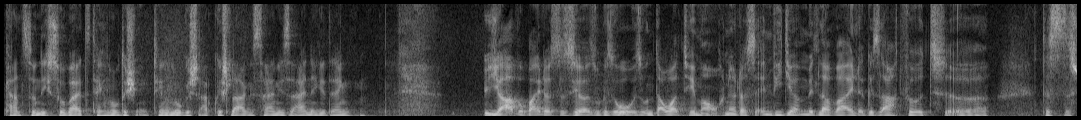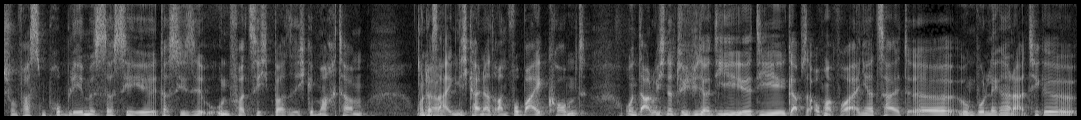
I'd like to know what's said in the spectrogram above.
kannst du nicht so weit technologisch, technologisch abgeschlagen sein, wie es einige denken. Ja, wobei das ist ja sowieso so ein Dauerthema auch, ne? dass Nvidia mittlerweile gesagt wird, äh, dass das schon fast ein Problem ist, dass sie, dass sie unverzichtbar sich gemacht haben und ja. dass eigentlich keiner dran vorbeikommt. Und dadurch natürlich wieder die, die gab es auch mal vor einiger Zeit äh, irgendwo längere Artikel,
